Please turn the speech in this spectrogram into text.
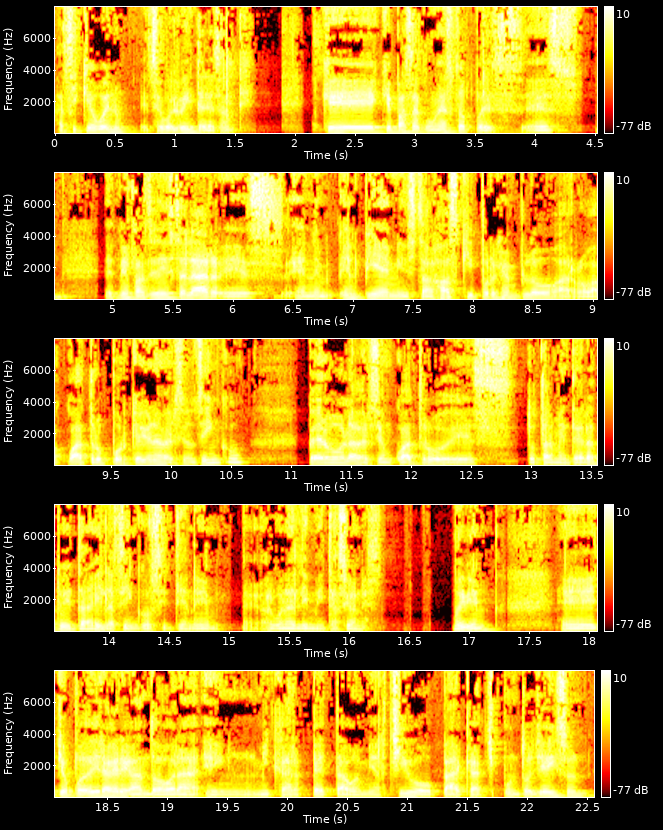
Así que bueno, se vuelve interesante. ¿Qué, qué pasa con esto? Pues es, es muy fácil de instalar. Es en npm install husky, por ejemplo, arroba 4 porque hay una versión 5 pero la versión 4 es totalmente gratuita y la 5 sí tiene eh, algunas limitaciones. Muy bien, eh, yo puedo ir agregando ahora en mi carpeta o en mi archivo package.json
